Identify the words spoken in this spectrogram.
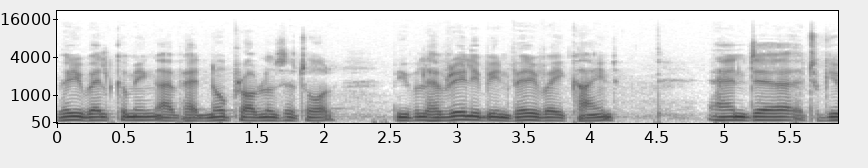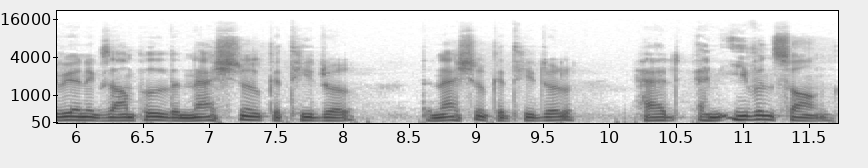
very welcoming. I've had no problems at all. People have really been very, very kind. And uh, to give you an example, the National Cathedral, the National Cathedral had an evensong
